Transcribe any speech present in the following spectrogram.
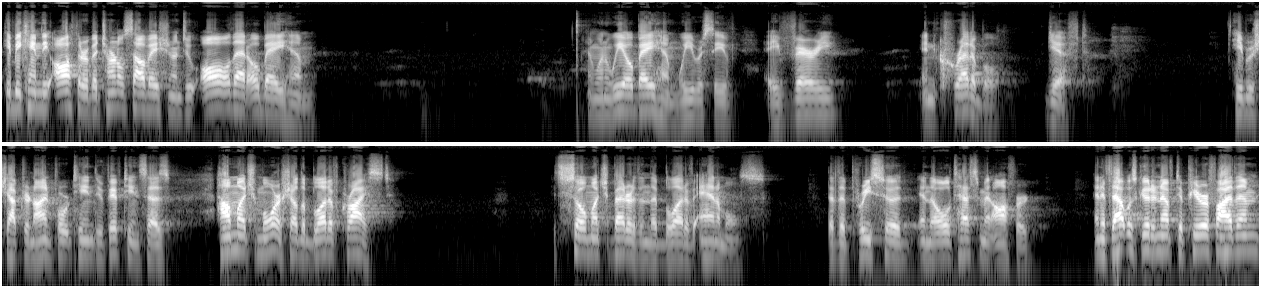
he became the author of eternal salvation unto all that obey him. And when we obey him, we receive a very incredible gift. Hebrews chapter 9, 14 through 15 says, How much more shall the blood of Christ? It's so much better than the blood of animals that the priesthood in the Old Testament offered. And if that was good enough to purify them,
